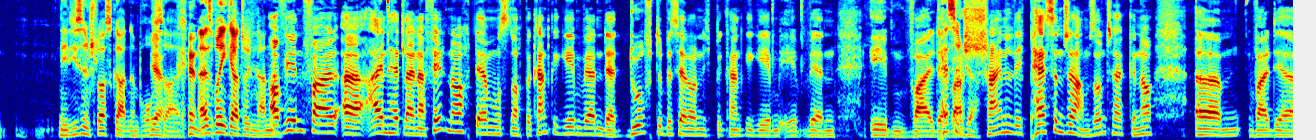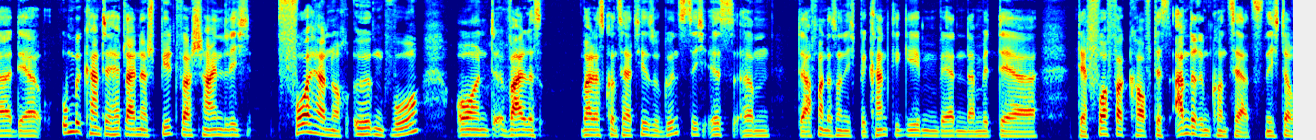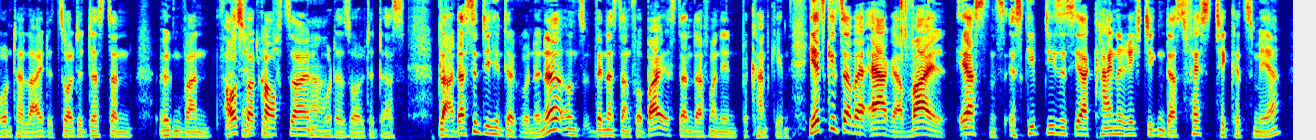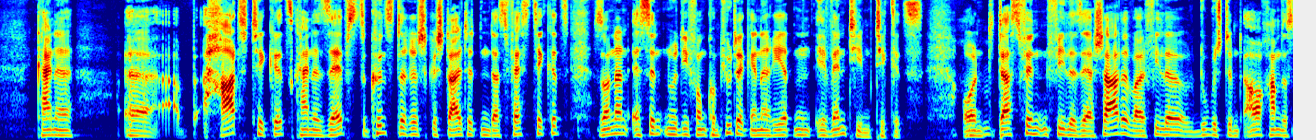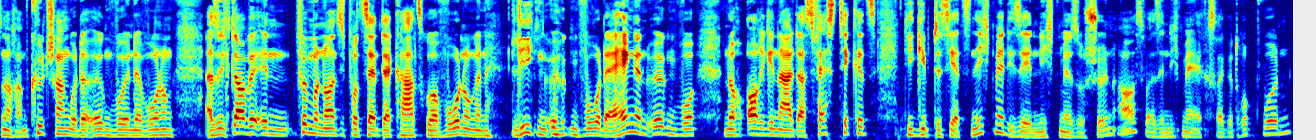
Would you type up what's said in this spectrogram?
Nee, die ist in Schlossgarten im Bruchsal. Ja, genau. Das bringe ich gerade durcheinander. Auf jeden Fall, äh, ein Headliner fehlt noch, der muss noch bekannt gegeben werden, der durfte bisher noch nicht bekannt gegeben e- werden, eben weil der Passenger. wahrscheinlich, Passenger am Sonntag, genau, ähm, weil der, der unbekannte Headliner spielt wahrscheinlich vorher noch irgendwo und weil das, weil das Konzert hier so günstig ist, ähm, darf man das noch nicht bekannt gegeben werden, damit der, der Vorverkauf des anderen Konzerts nicht darunter leidet. Sollte das dann irgendwann ausverkauft sein Ja. oder sollte das, bla, das sind die Hintergründe, ne? Und wenn das dann vorbei ist, dann darf man den bekannt geben. Jetzt gibt's aber Ärger, weil erstens, es gibt dieses Jahr keine richtigen Das Fest-Tickets mehr, keine äh, Hard-Tickets, keine selbst künstlerisch gestalteten Das Fest-Tickets, sondern es sind nur die vom Computer generierten Event-Team-Tickets. Und das finden viele sehr schade, weil viele, du bestimmt auch, haben das noch am Kühlschrank oder irgendwo in der Wohnung. Also ich glaube, in 95 Prozent der Karlsruher Wohnungen liegen irgendwo oder hängen irgendwo noch original Das Fest-Tickets. Die gibt es jetzt nicht mehr, die sehen nicht mehr so schön aus, weil sie nicht mehr extra gedruckt wurden.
